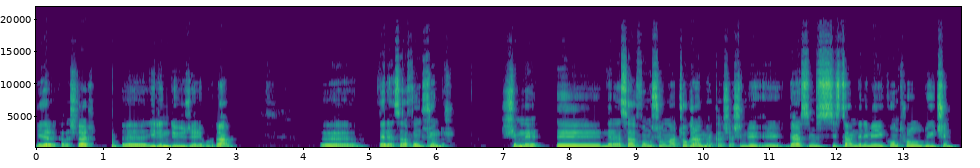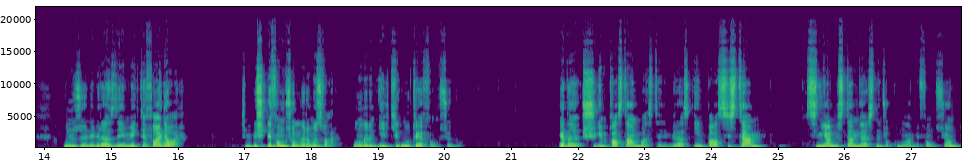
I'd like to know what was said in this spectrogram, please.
nedir arkadaşlar? Ee, ilindiği üzere burada e, nedensel fonksiyondur. Şimdi e, nedensel fonksiyonlar çok önemli arkadaşlar. Şimdi e, dersimiz sistem denemi kontrol olduğu için bunun üzerine biraz değinmekte fayda var. Şimdi çeşitli fonksiyonlarımız var. Bunların ilki UTF fonksiyonu. Ya da şu impulse'tan bahsedelim biraz. Impulse sistem, sinyal sistem dersinde çok kullanılan bir fonksiyon.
